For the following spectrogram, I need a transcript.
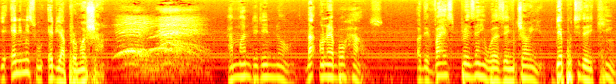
your enemies will aid your promotion. Amen. Haman didn't know that honorable house of the vice president he was enjoying, deputy to the king,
